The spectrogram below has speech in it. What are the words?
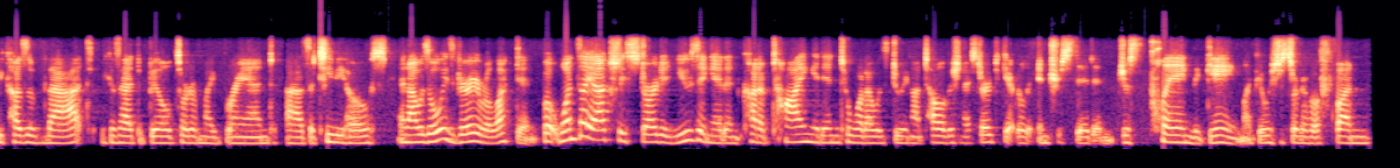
because of that, because I had to build sort of my brand as a TV host. And I was always very reluctant. But once I actually started using it and kind of tying it into what I was doing on television, I started to get really interested in just playing the game. Like it was just sort of a fun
